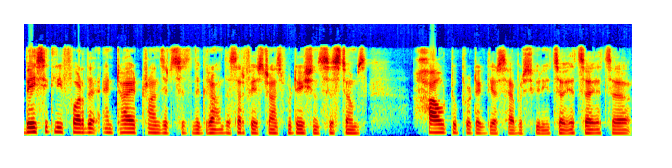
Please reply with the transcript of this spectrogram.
basically for the entire transit system, the ground, the surface transportation systems, how to protect their cybersecurity. It's a it's a it's a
